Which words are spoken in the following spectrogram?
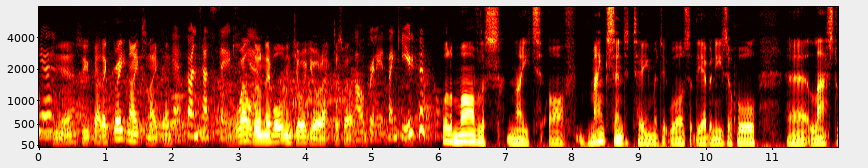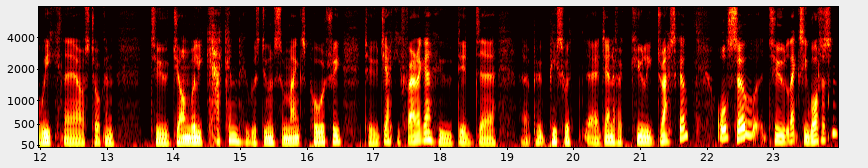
Yeah. Yeah, so you've had a great night tonight then. Yeah, fantastic. Well Yeah. done, they've all enjoyed your act as well. Oh, brilliant! Thank you. Well, a marvellous night of Manx entertainment it was at the Ebenezer Hall uh, last week. There, I was talking to John Willie Cacken, who was doing some Manx poetry, to Jackie Farragher, who did uh, a piece with uh, Jennifer Cooley Drasco. Also to Lexi Watterson,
